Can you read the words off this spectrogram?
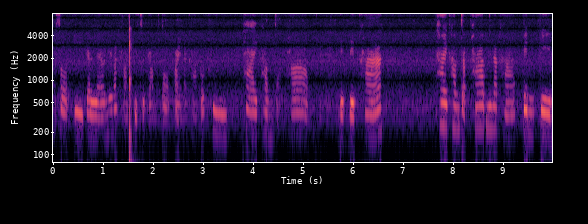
ำสวัสดีกันแล้วเนี่ยนะคะ กิจกรรมต่อไปนะคะก็คือทายคำจากภาพ เด็กๆ คะทายคำจากภาพนี่นะคะ เป็นเกม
